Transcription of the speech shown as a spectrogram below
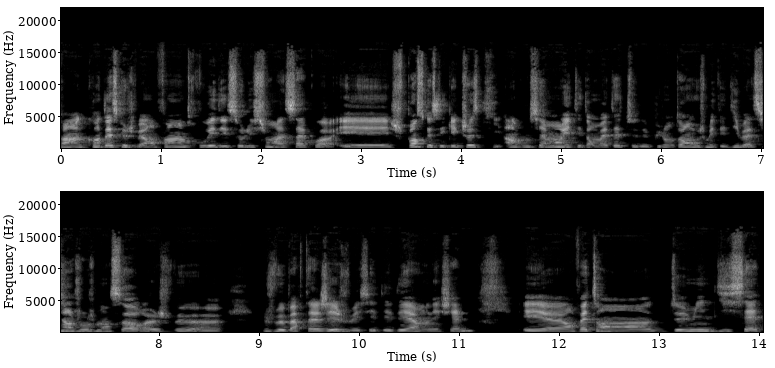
enfin, quand est-ce que je vais enfin trouver des solutions à ça, quoi? Et je pense que c'est quelque chose qui inconsciemment était dans ma tête depuis longtemps, où je m'étais dit, bah si un jour je m'en sors, je veux, euh, je veux partager, je veux essayer d'aider à mon échelle. Et euh, en fait, en 2017,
